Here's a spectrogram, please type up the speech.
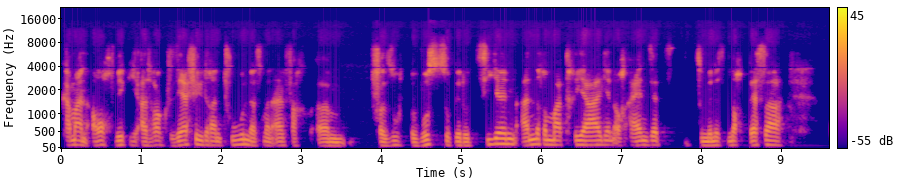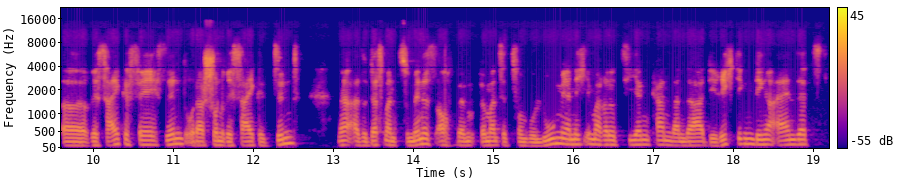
kann man auch wirklich ad hoc sehr viel dran tun, dass man einfach ähm, versucht, bewusst zu reduzieren, andere Materialien auch einsetzt, zumindest noch besser äh, recycelfähig sind oder schon recycelt sind. Ne, also dass man zumindest auch, wenn, wenn man es jetzt vom Volumen her nicht immer reduzieren kann, dann da die richtigen Dinge einsetzt.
